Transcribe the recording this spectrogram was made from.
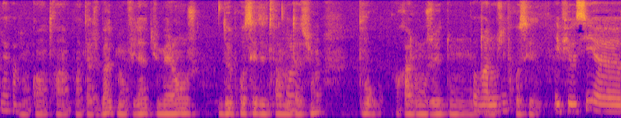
D'accord. donc entre un pointage bac, mais au final tu mélanges deux procédés de fermentation pour rallonger ton, Pour ton rallonger. procédé. Et puis aussi, euh,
